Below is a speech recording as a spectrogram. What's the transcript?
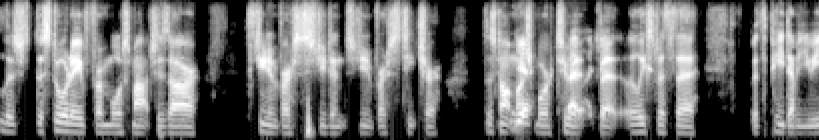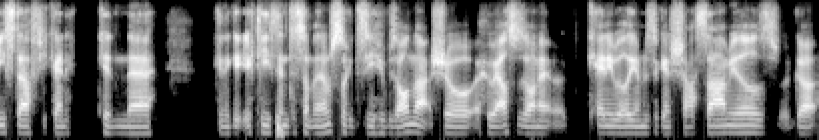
the story for most matches are student versus student student versus teacher there's not much Yeah, more to it much, but at least with the with the pwe stuff you kind of can uh, kind of get your teeth into something i'm just looking to see who was on that show who else is on it kenny williams against shaw samuels we've got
